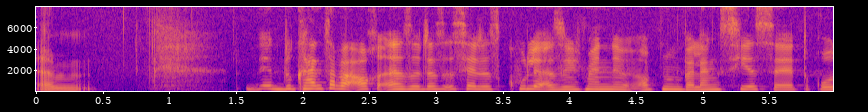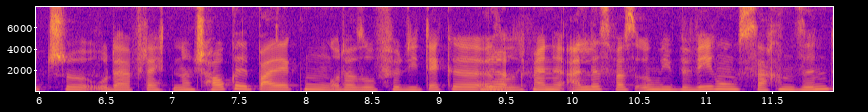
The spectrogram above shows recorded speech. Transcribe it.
Ähm, Du kannst aber auch, also das ist ja das Coole, also ich meine, ob nun Balancierset, Rutsche oder vielleicht ein Schaukelbalken oder so für die Decke, also Ja. ich meine, alles, was irgendwie Bewegungssachen sind,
